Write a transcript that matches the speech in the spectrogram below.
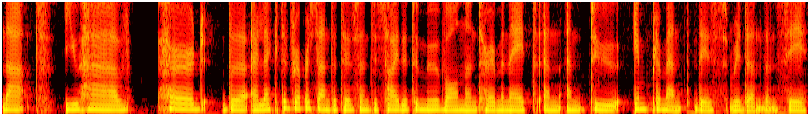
that you have heard the elected representatives and decided to move on and terminate and, and to implement this redundancy.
